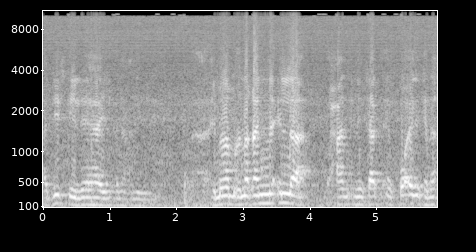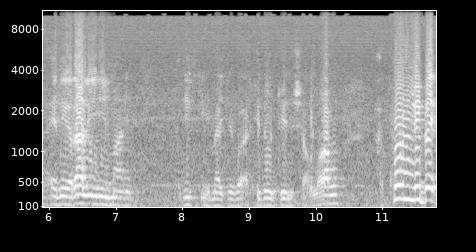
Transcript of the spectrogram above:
حديث لها يعني إمام أنا غنى إلا وحان إنك إني راليه معين حديثك ما جوا أكدونتين إن شاء الله. كل بيت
